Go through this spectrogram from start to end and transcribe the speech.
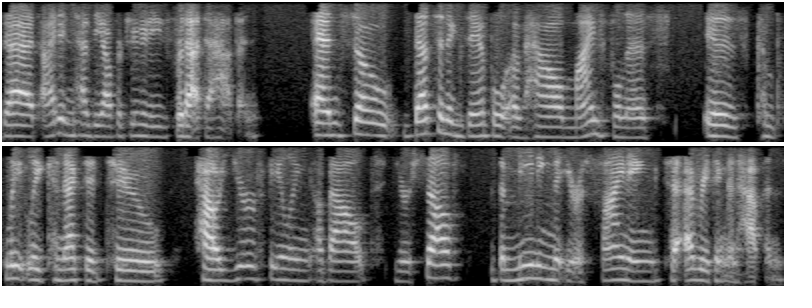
that I didn't have the opportunity for that to happen. And so that's an example of how mindfulness is completely connected to how you're feeling about yourself, the meaning that you're assigning to everything that happens.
